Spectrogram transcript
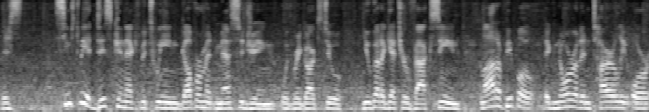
There's seems to be a disconnect between government messaging with regards to you got to get your vaccine. And a lot of people ignore it entirely or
